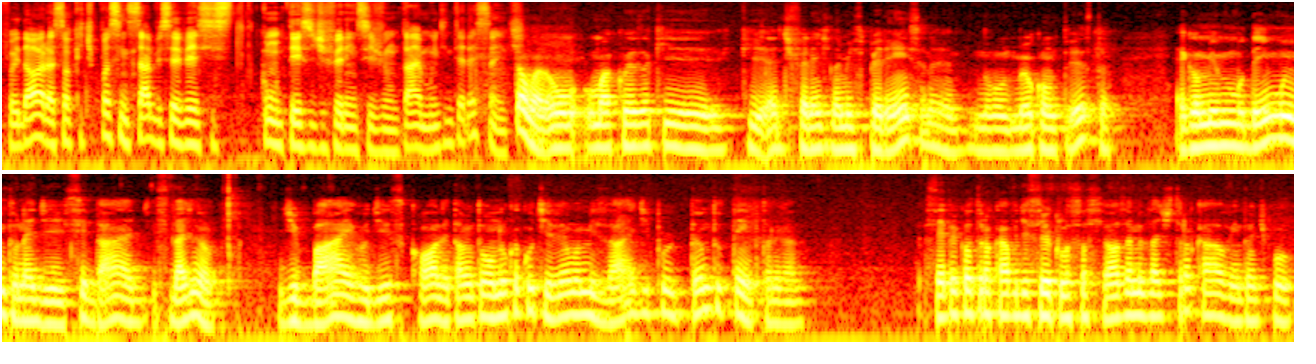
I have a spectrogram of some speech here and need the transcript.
Foi da hora, só que, tipo assim, sabe, você vê esses contextos diferentes se juntar, é muito interessante. Então, mano, um- uma coisa que, que é diferente da minha experiência, né, no meu contexto, é que eu me mudei muito, né, de cidade, cidade não, de bairro, de escola e tal, então eu nunca cultivei uma amizade por tanto tempo, tá ligado? Sempre que eu trocava de círculo social, as amizades trocavam, então, tipo,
